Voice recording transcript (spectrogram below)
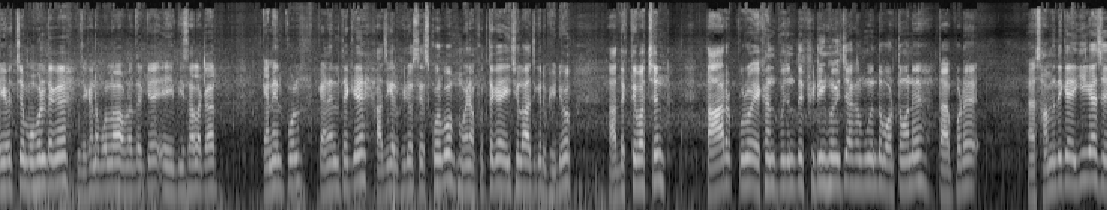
এই হচ্ছে মহলডাঙ্গা যেখানে বললাম আপনাদেরকে, এই বিশাল আকার। ক্যানেল পোল, ক্যানেল থেকে আজকের ভিডিও শেষ করব। ময়নাপুর থেকে এই ছিল আজকের ভিডিও। আর দেখতে পাচ্ছেন, তার পুরো এখান পর্যন্ত ফিটিং হয়েছে এখন পর্যন্ত বর্তমানে। তারপরে সামনের দিকে এগিয়ে গেছে।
